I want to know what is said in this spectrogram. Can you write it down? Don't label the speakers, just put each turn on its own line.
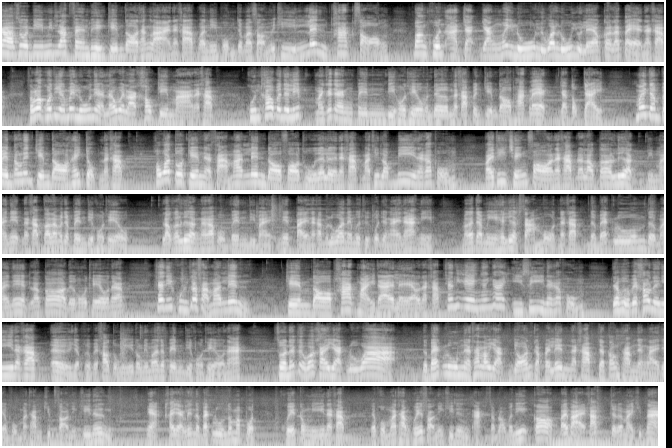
กราบสวัสดีมิตรรักแฟนเพลงเกมดอทั้งหลายนะครับ วันนี้ผมจะมาสอนวิธีเล่นภาค 2 บางคนอาจจะยังไม่รู้หรือว่ารู้อยู่แล้วก็แล้วแต่นะครับสำหรับคนที่ยังไม่รู้เนี่ยแล้วเวลาเข้าเกมมานะครับ คุณเข้าไปในลิฟต์มันก็ยังเป็นดีโฮเทลเหมือนเดิมนะครับ เป็นเกมดอภาคแรกอย่าตกใจ ไม่จำเป็นต้องเล่นเกมดอให้จบนะครับ เพราะว่าตัวเกมเนี่ยสามารถเล่นดอ for two ได้เลยนะครับมาที่ล็อบบี้นะครับผมไปที่เชงฟอร์นะครับแล้วเราก็เลือกดิมายเน็ตนะครับตอนแรกมันจะเป็นดีโฮเทล เราก็เลือกนะครับผมเป็นดีไมเน็ตไปนะครับ ไม่รู้ว่าในมือถือกดยังไงนะนี่ มันก็จะมีให้เลือก 3 โหมดนะครับ The Back Room The m i n e t แล้วก็ The Hotel นะครับ แค่นี้คุณก็สามารถเล่นเกมดอภาคใหม่ได้แล้วนะครับ แค่นี้เองง่ายๆ easy นะครับผมอย่าเผลอไปเข้าในนี้นะครับ เอออย่าเผลอไปเข้าตรงนี้ตรงนี้มันก็จะเป็น The Hotel นะ ส่วนถ้าเกิดว่าใครอยากรู้ว่า The Back Room เนี่ยถ้าเราอยากย้อนกลับไปเล่นนะครับ จะต้องทำอย่างไรเดี๋ยวผมมาทำคลิปสอนอีกทีนึงเนี่ยใครอยากเล่น The Back Room ต้องมาปลดเควสตรงนี้นะครับ เดี๋ยวผมมาทำเควสสอนอีกทีหนึ่งอะสำหรับวันนี้ก็บายบายครับ เจอกันใหม่คลิปหน้า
